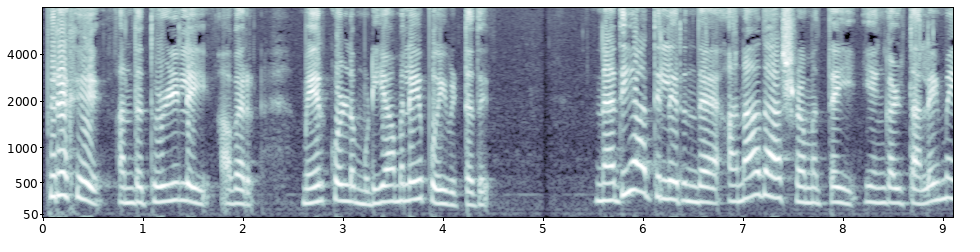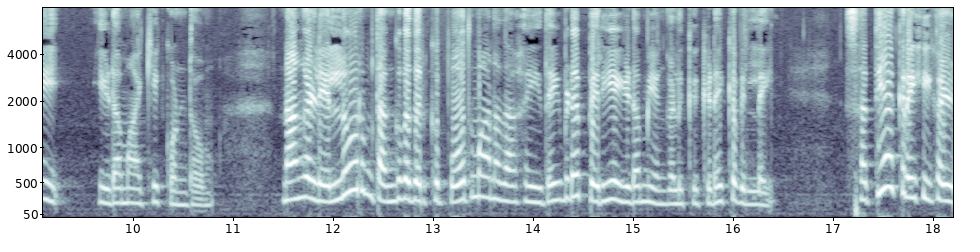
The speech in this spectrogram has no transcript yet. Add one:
பிறகு அந்த தொழிலை அவர் மேற்கொள்ள முடியாமலே போய்விட்டது. நதியாத்தில் இருந்த அநாதாசிரமத்தை எங்கள் தலைமை இடமாக்கி கொண்டோம். நாங்கள் எல்லோரும் தங்குவதற்கு போதுமானதாக இதைவிட பெரிய இடம் எங்களுக்கு கிடைக்கவில்லை. சத்தியாகிரகிகள்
